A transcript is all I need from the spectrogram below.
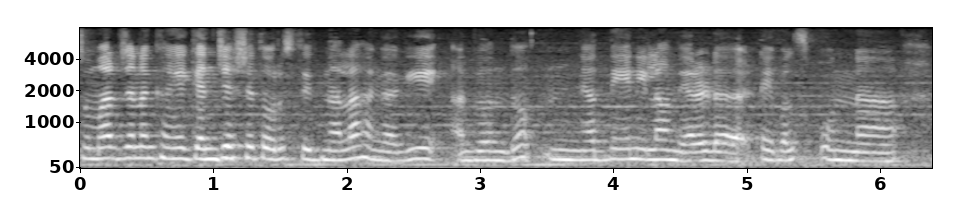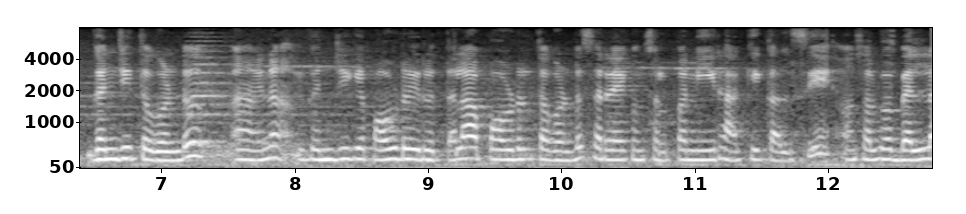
ಸುಮಾರು ಜನಕ್ಕೆ ಹಾಗೆ ಗಂಜಿ ಅಷ್ಟೇ ತೋರಿಸ್ತಿದ್ನಲ್ಲ, ಹಾಗಾಗಿ ಅದೊಂದು. ಅದನ್ನೇನಿಲ್ಲ ಒಂದು ಎರಡು ಟೇಬಲ್ ಸ್ಪೂನ್ ಗಂಜಿ ತೊಗೊಂಡು ಏನು ಗಂಜಿಗೆ ಪೌಡ್ರ್ ಇರುತ್ತಲ್ಲ, ಆ ಪೌಡ್ರ್ ತೊಗೊಂಡು ಸರಿಯಾಗಿ ಒಂದು ಸ್ವಲ್ಪ ನೀರು ಹಾಕಿ ಕಲಸಿ, ಒಂದು ಸ್ವಲ್ಪ ಬೆಲ್ಲ,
